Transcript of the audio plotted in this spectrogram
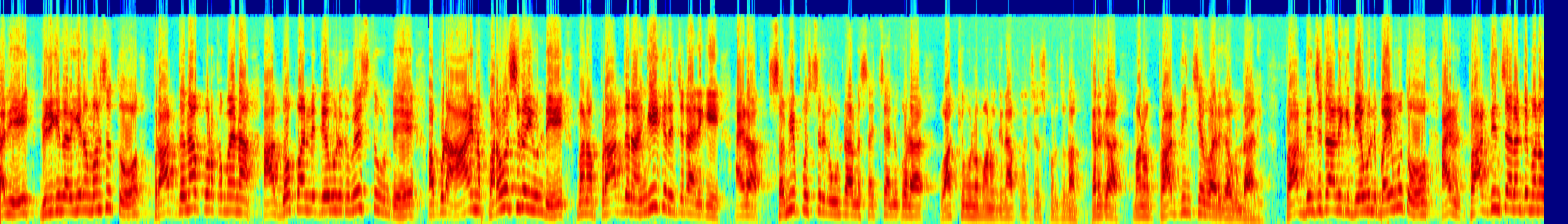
అది విరిగి నలిగిన మనసుతో ప్రార్థనాపూర్వకమైన ఆ ధూపాన్ని దేవునికి వేస్తూ ఉంటే అప్పుడు ఆయన పరవశుడై ఉండి మన ప్రార్థన అంగీకరించడానికి ఆయన సమీపస్తుడిగా ఉంటారన్న సత్యాన్ని కూడా వాక్యంలో మనం జ్ఞాపకం చేసుకుంటున్నాం. కనుక మనం ప్రార్థించేవారిగా ఉండాలి. ప్రార్థించడానికి దేవుని భయముతో ఆయన ప్రార్థించాలంటే మనం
